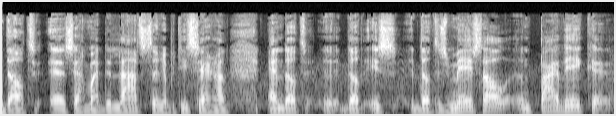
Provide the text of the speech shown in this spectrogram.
dat eh, zeg maar de laatste repetities zijn gaan. En dat, eh, dat, is, dat is meestal een paar weken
